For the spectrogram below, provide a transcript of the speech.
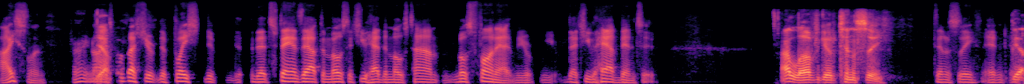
Iceland. Very nice. Yep. What about your the place that stands out the most that you had the most time, most fun at your, that you have been to? I love to go to Tennessee. Tennessee, and, yep,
